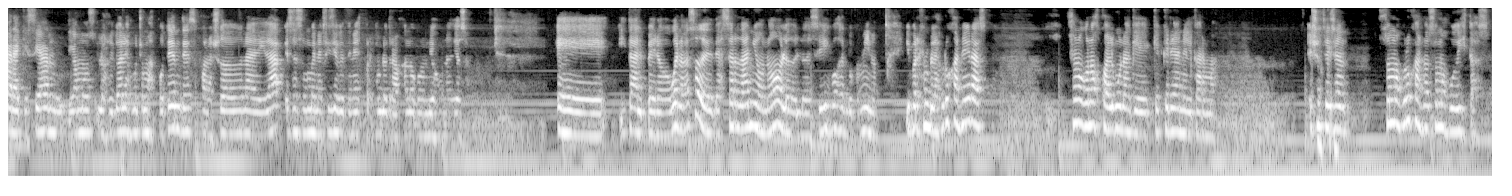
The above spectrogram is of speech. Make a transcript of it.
para que sean, digamos, los rituales mucho más potentes con la ayuda de una deidad. Ese es un beneficio que tenés, por ejemplo, trabajando con un dios o una diosa. Eh, y tal, pero bueno, eso de, de hacer daño o no, lo, lo decidís vos en tu camino. Y por ejemplo, las brujas negras, yo no conozco alguna que, que crea en el karma. Ellos te dicen, somos brujas, no somos budistas,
